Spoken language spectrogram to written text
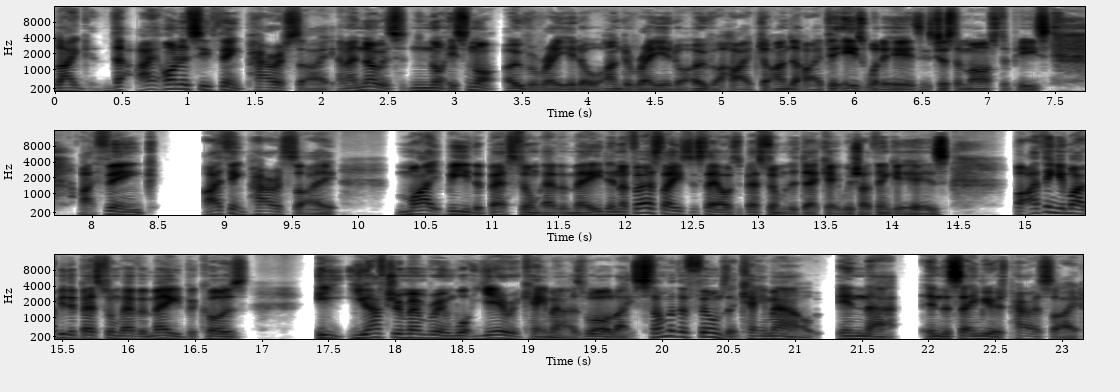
Like that, I honestly think Parasite, and I know it's not, it's not overrated or underrated or overhyped or underhyped. It is what it is. It's just a masterpiece. I think, I think Parasite might be the best film ever made. In the first, I used to say oh, I was the best film of the decade, which I think it is. But I think it might be the best film ever made because you have to remember in what year it came out as well. Like some of the films that came out in that in the same year as Parasite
